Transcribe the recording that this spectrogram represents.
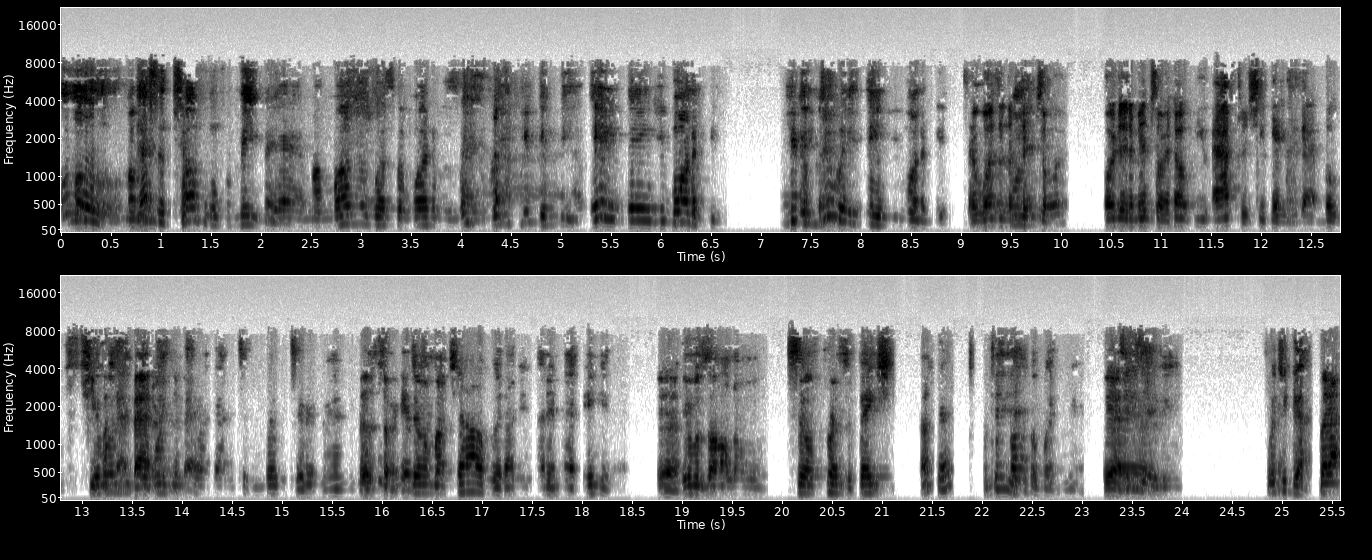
Oh, that's a tough one for me, man. Yeah, my mother was the one that was like, "You can be anything you want to be. You can do anything you want to be." it wasn't a mentor, or did a mentor help you after she gave you that boost? She it put wasn't, that it battery in the back. until I got into the military, man. Military gave During my childhood, I didn't, I didn't have any of that. Yeah. It was all on self-preservation. Okay. My father wasn't there. Yeah. TJ, man, what you got? But I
